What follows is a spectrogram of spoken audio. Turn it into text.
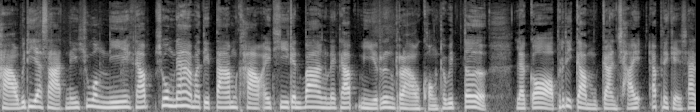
ข่าววิทยาศาสตร์ในช่วงนี้ครับ ช่วงหน้ามาติดตามข่าวไอทีกันบ้างนะครับ มีเรื่องราวของทวิตเตอร์แล้วก็พฤติกรรมการใช้แอปพลิเคชัน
